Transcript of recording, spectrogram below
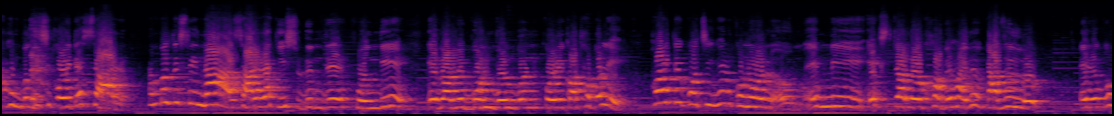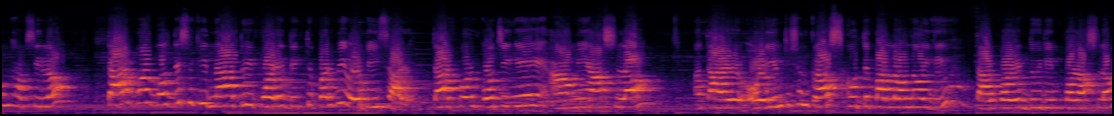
এখন বলতেছে কইটা স্যার। আমি বলতেছি, না, স্যাররা কি স্টুডেন্টদের ফোন দিয়ে এভাবে বোন বোন বোন করে কথা বলে? হয়তো কোচিং এর কোনো, এমনি এক্সট্রা লোক হবে, হয়তো কাজের লোক। এরকম ভাবছিল। তারপর বলতেছে কি, না, তুই পরে দেখতে পারবি ওটাই স্যার। তারপর কোচিং এ আমি আসলাম, তার ওরিয়েন্টেশন ক্লাস করতে পারলাম না ওই দিন। তারপরের দুই দিন পর আসলাম।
